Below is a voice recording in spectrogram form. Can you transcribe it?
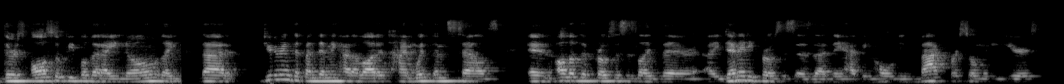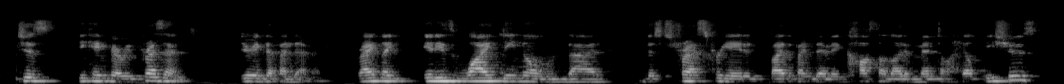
There's also people that I know like that during the pandemic had a lot of time with themselves and all of the processes like their identity processes that they had been holding back for so many years just became very present during the pandemic right like it is widely known that the stress created by the pandemic caused a lot of mental health issues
